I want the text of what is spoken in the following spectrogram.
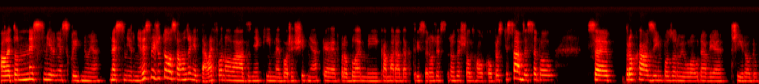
ale to nesmírně sklidňuje. Nesmírně. Nesmíš do toho samozřejmě telefonovat s někým nebo řešit nějaké problémy kamaráda, který se rozešel s holkou. Prostě sám ze sebou se procházím, pozoruju loudavě přírodu.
